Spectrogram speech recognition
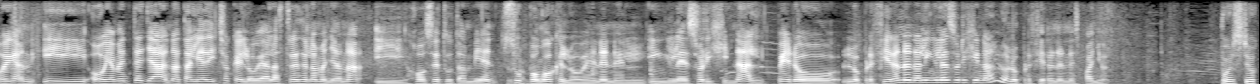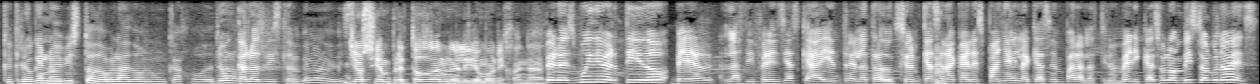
Oigan, y obviamente ya Natalia ha dicho que lo ve a las 3 de la mañana y José tú también. Supongo que lo ven en el inglés original, pero ¿lo prefieren en el inglés original o lo prefieren en español? Pues yo que creo que no he visto doblado nunca Juego de Tronos. Nunca lo has visto. Creo que no lo he visto. Yo siempre todo en el idioma original. Pero es muy divertido ver las diferencias que hay entre la traducción que hacen Mm. acá en España y la que hacen para Latinoamérica. ¿Eso lo han visto alguna vez?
